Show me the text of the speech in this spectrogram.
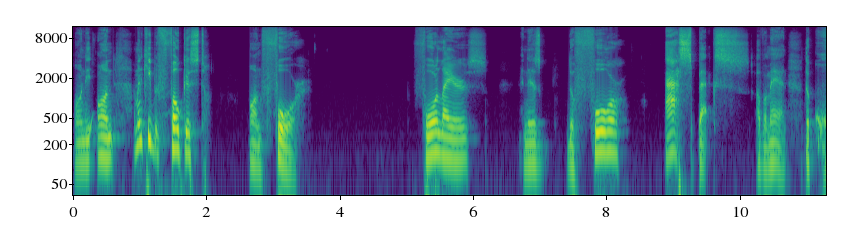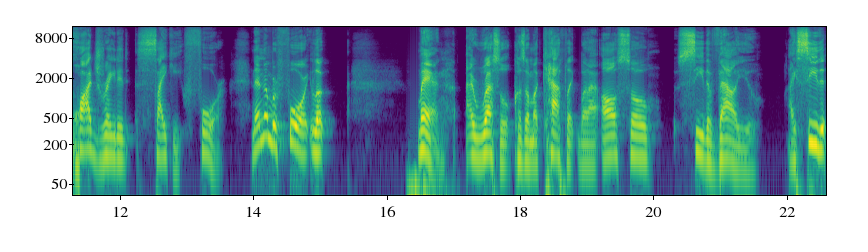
on the on I'm going to keep it focused on four. Four layers and there's the four aspects of a man. The quadrated psyche, four. And then number 4, look, man, I wrestle because I'm a Catholic, but I also see the value. I see the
